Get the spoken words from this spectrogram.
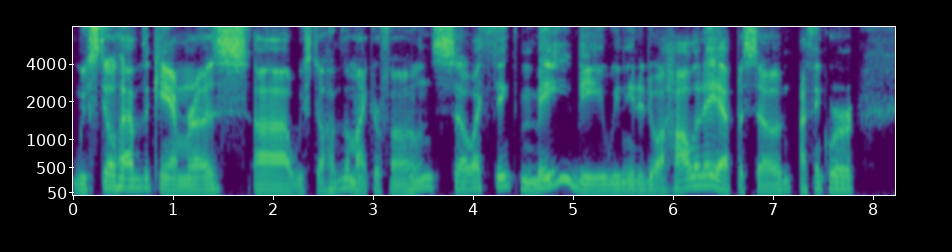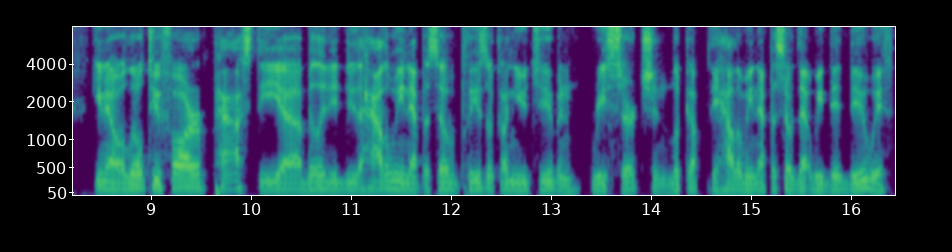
we still have the cameras, uh, we still have the microphones. So I think maybe we need to do a holiday episode. I think we're, you know, a little too far past the uh, ability to do the Halloween episode. But please look on YouTube and research and look up the Halloween episode that we did do with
